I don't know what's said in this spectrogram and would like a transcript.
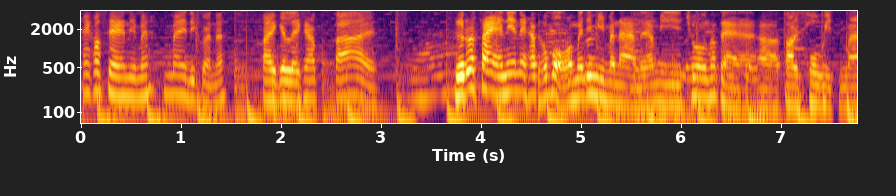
ให้เขาแซงดีไหมไม่ดีกว่านะ ไปกันเลยครับไปคือรถไฟอันนี้นะครับเขาบอกว่าไม่ได้มีมานานเลยนะมีช่วงตั้งแต่ตอนโควิดมา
